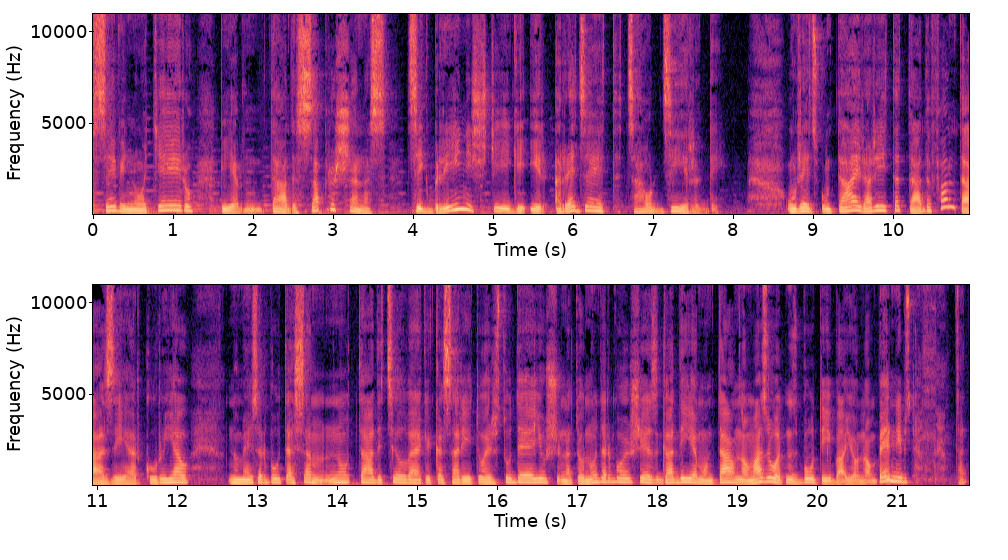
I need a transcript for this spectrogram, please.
sevi noķēru pie tādas saprašanas, cik brīnišķīgi ir redzēt caur dzirdi. Un, redz, un tā ir arī tā, tāda fantāzija, ar kuru jau nu, mēs varbūt esam nu, tādi cilvēki, kas arī to ir studējuši un ar to nodarbojušies gadiem, un tā no mazotnes būtībā, jo no bērnības, tad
